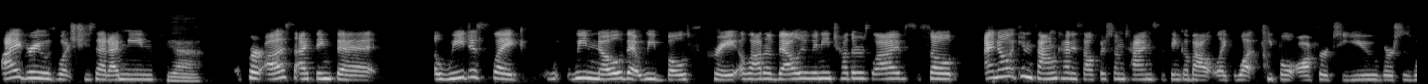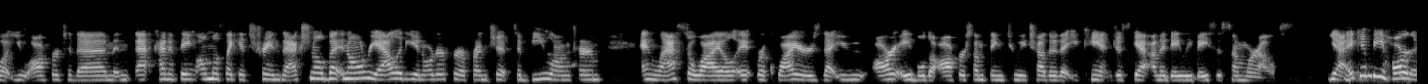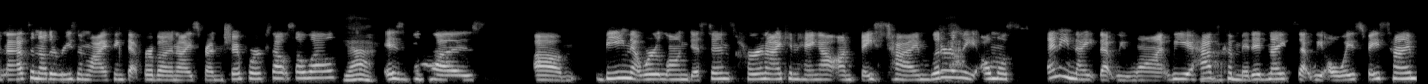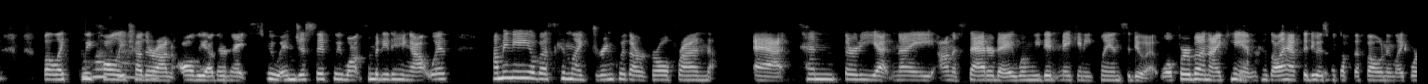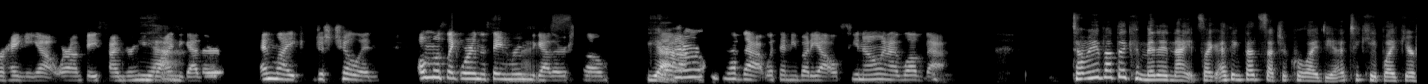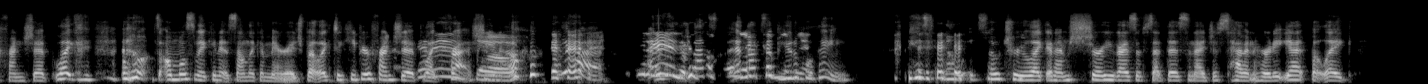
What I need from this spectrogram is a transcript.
I agree with what she said. I mean, yeah. For us, I think that uh, we just like we know that we both create a lot of value in each other's lives. So I know it can sound kind of selfish sometimes to think about like what people offer to you versus what you offer to them and that kind of thing, almost like it's transactional. But in all reality, in order for a friendship to be long term and last a while, it requires that you are able to offer something to each other that you can't just get on a daily basis somewhere else. Yeah, it can be hard. And that's another reason why I think that Pheriba and I's friendship works out so well. Yeah. Is because um, being that we're long distance, her and I can hang out on FaceTime literally almost any night that we want. We have committed nights that we always FaceTime, but like we call each other on all the other nights too. And just if we want somebody to hang out with, how many of us can like drink with our girlfriend at 10 30 at night on a Saturday when we didn't make any plans to do it? Well, Pheriba and I can because all I have to do is pick up the phone and like we're hanging out. We're on FaceTime drinking yeah. wine together and like just chilling, almost like we're in the same room nice. together. So yeah, I don't really have that with anybody else, you know, and I love that. Tell me about the committed nights. Like, I think that's such a cool idea to keep like your friendship, like it's almost making it sound like a marriage, but like to keep your friendship it like is, fresh, though. you know? yeah. and, that's, and that's a beautiful thing. Because no, it's so true. Like, and I'm sure you guys have said this and I just haven't heard it yet, but like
